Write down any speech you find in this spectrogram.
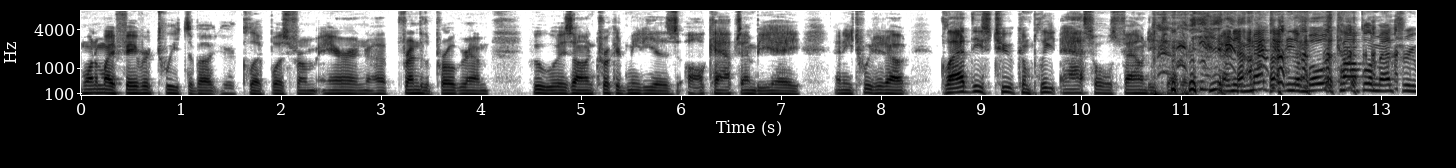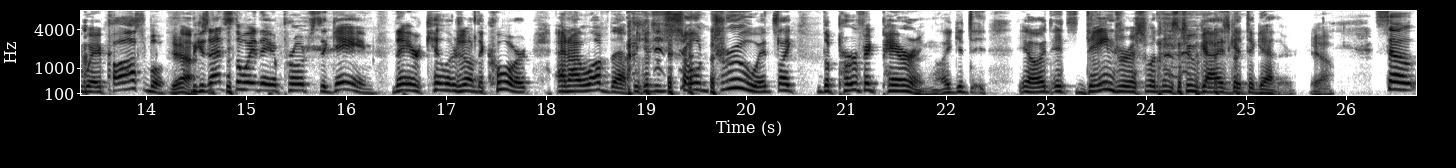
one of my favorite tweets about your clip was from Aaron, a friend of the program, who is on Crooked Media's All Caps NBA, and he tweeted out, "Glad these two complete assholes found each other," and he meant it in the most complimentary way possible. Yeah. because that's the way they approach the game. They are killers on the court, and I love that because it's so true. It's like the perfect pairing. Like it's you know it, it's dangerous when these two guys get together. Yeah. So,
